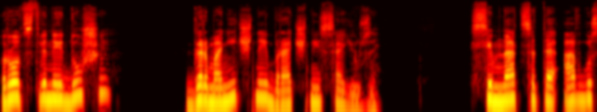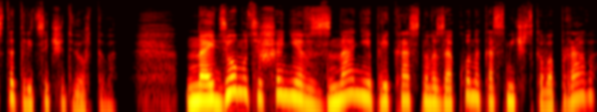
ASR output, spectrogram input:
Родственные души, гармоничные брачные союзы. 17 августа 34 -го. Найдем утешение в знании прекрасного закона космического права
